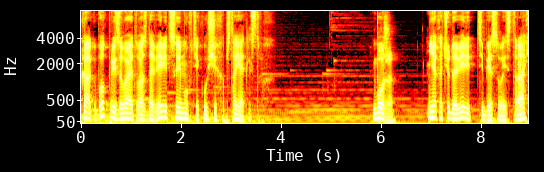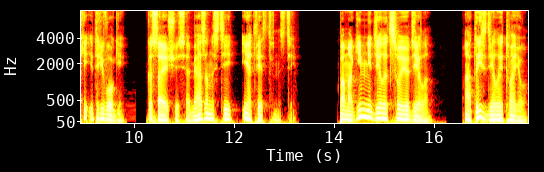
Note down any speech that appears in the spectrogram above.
Как Бог призывает вас довериться Ему в текущих обстоятельствах? Боже, я хочу доверить Тебе свои страхи и тревоги, касающиеся обязанностей и ответственности. Помоги мне делать свое дело, а Ты сделай Твое.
